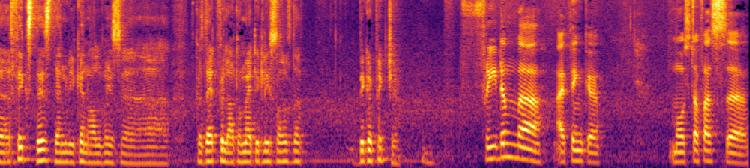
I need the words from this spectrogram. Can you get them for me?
Uh, fix this, then we can always uh, because that will automatically solve the bigger picture. Freedom, uh, I think uh, most of us uh,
